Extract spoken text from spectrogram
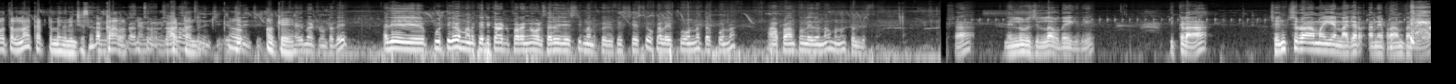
అవతలన కట్ట మీద నుంచి సార్? కాలువ కట్ట నుంచి ఓకే. ఐదు మీటర్లు ఉంటుంది. అది పూర్తిగా మనకి రికార్డు పరంగా వాళ్ళు సర్వే చేసి మనకు ఫిక్స్ చేసి ఒకవేళ ఎక్కువ ఉన్నా తక్కువ ఉన్నా ఆ ప్రాంతంలో ఏదన్నా మనం తొలగిస్తాం నెల్లూరు జిల్లా ఉదయగిరి. ఇక్కడ చెంచురామయ్య నగర్ అనే ప్రాంతంలో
